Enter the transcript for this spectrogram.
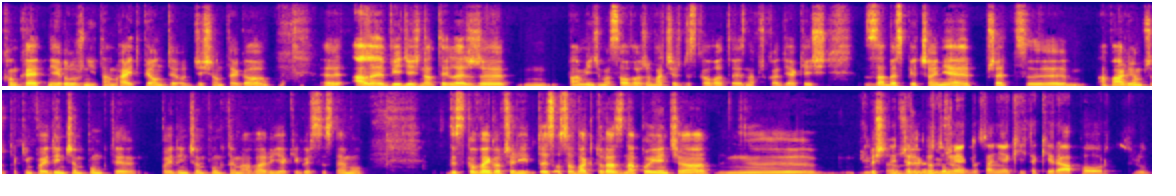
konkretnie różni tam RAID 5 od 10, ale wiedzieć na tyle, że pamięć masowa, że macierz dyskowa to jest na przykład jakieś zabezpieczenie przed awarią, przed takim pojedynczym, pojedynczym punktem awarii jakiegoś systemu dyskowego, czyli to jest osoba, która zna pojęcia. Yy, myślę, no że też rozumie, jak dostanie jakiś taki raport lub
